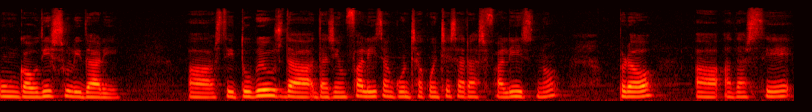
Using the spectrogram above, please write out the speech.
un gaudí solidari, Uh, si tu vius de, de gent feliç, en conseqüència seràs feliç, no? Però uh, ha de ser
